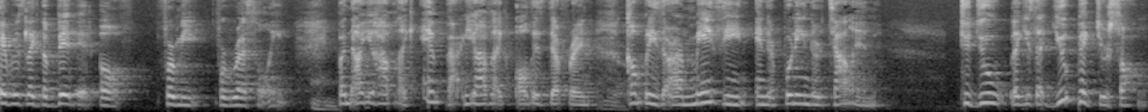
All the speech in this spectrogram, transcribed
it was like the vivid of for me for wrestling. Mm-hmm. but now you have like impact. You have like all these different companies that are amazing and they're putting their talent to do like you said you picked your song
